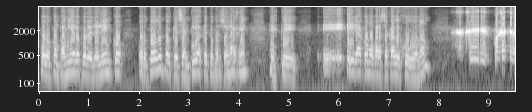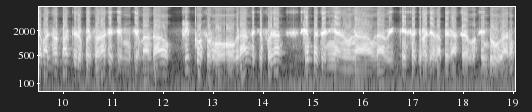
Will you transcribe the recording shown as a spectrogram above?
por los compañeros, por el elenco, por todo y porque sentías que tu personaje este, eh, era como para sacarle el jugo, ¿no? Sí, pues es que la mayor parte de los personajes que, que me han dado, chicos o grandes que fueran, siempre tenían una, una riqueza que valía la pena hacerlo, sin duda, ¿no?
